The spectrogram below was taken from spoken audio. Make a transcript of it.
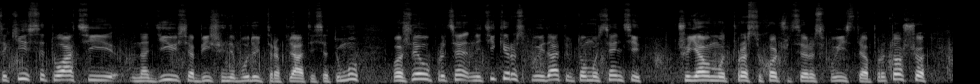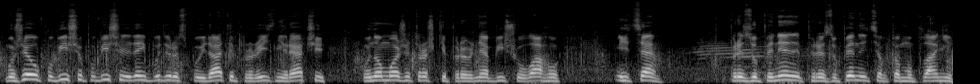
такі ситуації, надіюся, більше не будуть траплятися. Тому важливо про це не тільки розповідати в тому сенсі, що я вам от просто хочу це розповісти, а про те, що можливо побільше побільше людей буде розповідати про різні речі. Воно може трошки приверне більшу увагу, і це призупини, призупиниться в тому плані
